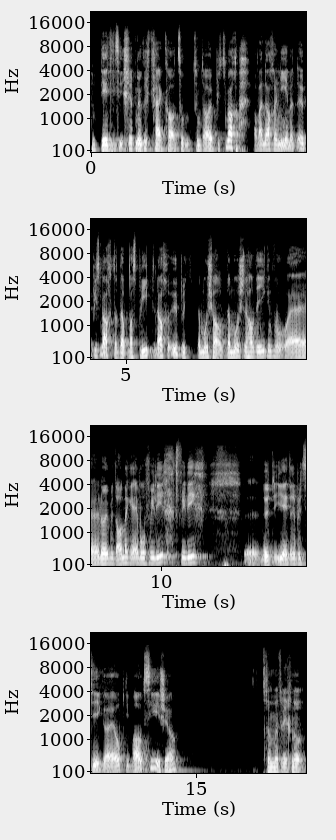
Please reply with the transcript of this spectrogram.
und die hätten sicher die Möglichkeit gehabt, um, um da etwas zu machen. Aber wenn nachher niemand etwas macht, dann, was bleibt dann nachher übrig? Dann musst du halt, dann musst du halt irgendwo äh, noch jemand angeben, wo vielleicht, vielleicht äh, nicht in jeder Beziehung äh, optimal war, ja. Kommen wir vielleicht noch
